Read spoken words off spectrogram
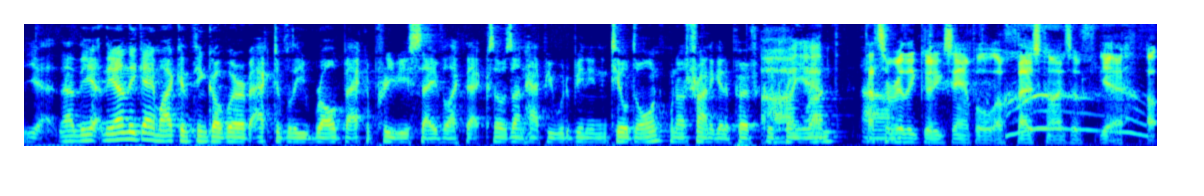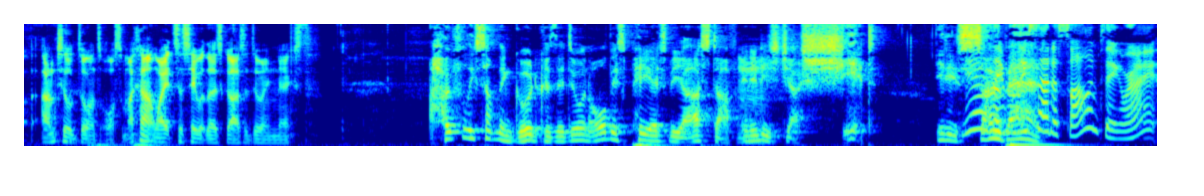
Yeah, now the the only game I can think of where I've actively rolled back a previous save like that because I was unhappy would have been in Until Dawn when I was trying to get a perfectly oh ah, clean yeah, run. that's a um, really good example of those kinds of yeah. Oh. Uh, Until Dawn's awesome. I can't wait to see what those guys are doing next. Hopefully something good because they're doing all this PSVR stuff and it Mm. is just shit. It is Yeah, so they bad. released that Asylum thing, right?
